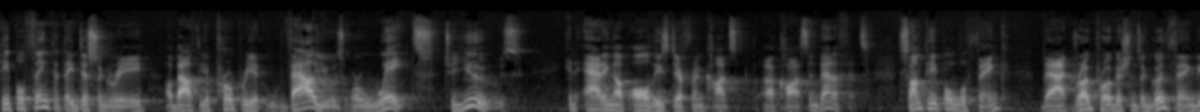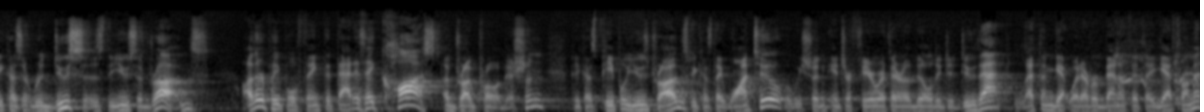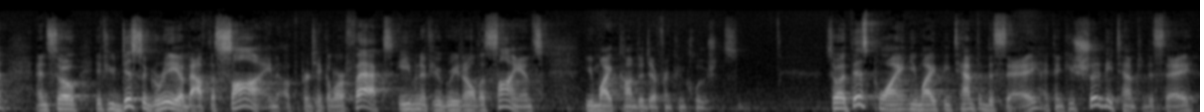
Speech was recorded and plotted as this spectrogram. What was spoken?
people think that they disagree about the appropriate values or weights to use in adding up all these different uh, costs and benefits. Some people will think that drug prohibition is a good thing because it reduces the use of drugs, other people think that that is a cost of drug prohibition because people use drugs because they want to. We shouldn't interfere with their ability to do that. Let them get whatever benefit they get from it. And so, if you disagree about the sign of particular effects, even if you agreed on all the science, you might come to different conclusions. So, at this point, you might be tempted to say, I think you should be tempted to say,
